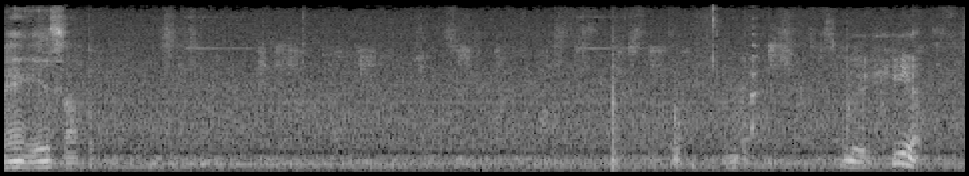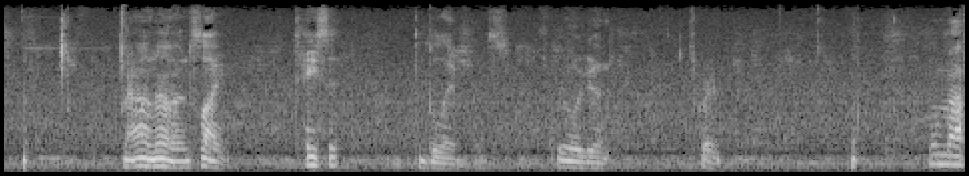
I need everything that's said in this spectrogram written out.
That is something. Yeah. I don't know. It's like, taste it to believe. It's really good. It's great. One of my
